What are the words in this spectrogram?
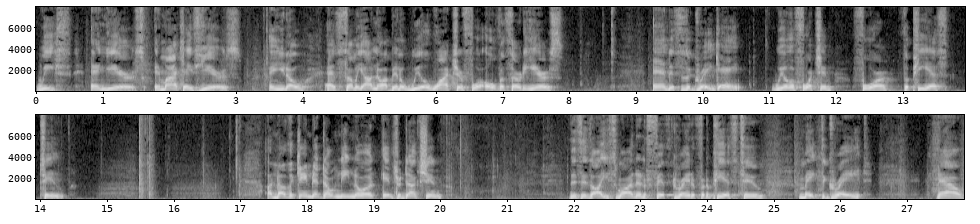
weeks, and years. In my case, years. And you know, as some of y'all know, I've been a wheel watcher for over 30 years. And this is a great game. Wheel of Fortune for the PS2. Another game that don't need no introduction. This is Are You Smarter Than a Fifth Grader for the PS2? Make the grade. Now,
